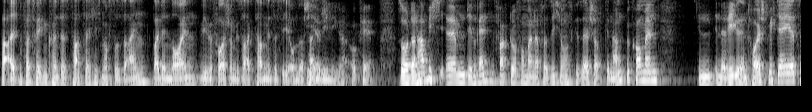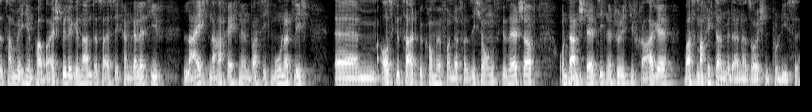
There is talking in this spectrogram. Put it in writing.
Bei alten Verträgen könnte es tatsächlich noch so sein. Bei den neuen, wie wir vorher schon gesagt haben, ist es eher unwahrscheinlich. Eher weniger, okay. So, dann habe ich ähm, den Rentenfaktor von meiner Versicherungsgesellschaft genannt bekommen. In, in der Regel enttäuscht mich der jetzt. Jetzt haben wir hier ein paar Beispiele genannt. Das heißt, ich kann relativ leicht nachrechnen, was ich monatlich ähm, ausgezahlt bekomme von der Versicherungsgesellschaft. Und dann stellt sich natürlich die Frage, was mache ich dann mit einer solchen Police?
